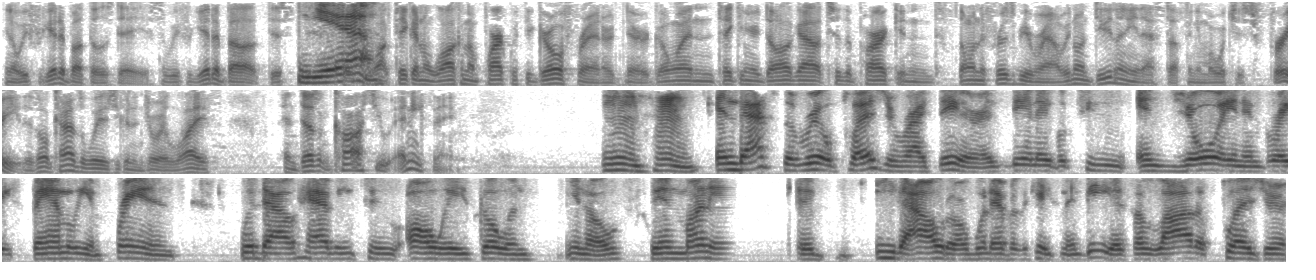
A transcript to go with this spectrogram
You know, we forget about those days. So we forget about just yeah. walk, taking a walk in the park with your girlfriend or, or going, taking your dog out to the park and throwing the frisbee around. We don't do any of that stuff anymore, which is free. There's all kinds of ways you can enjoy life and doesn't cost you anything. Mhm. And that's the real pleasure right there is being able to enjoy and embrace family and friends without having to always go and, you know, spend money to eat out or whatever the case may be. It's a lot of pleasure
